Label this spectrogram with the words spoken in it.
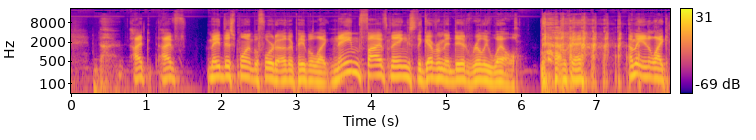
I I've made this point before to other people. Like, name five things the government did really well. Okay. I mean, like,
